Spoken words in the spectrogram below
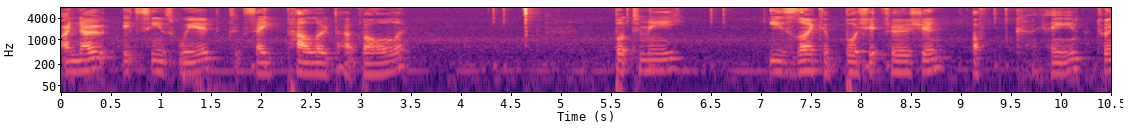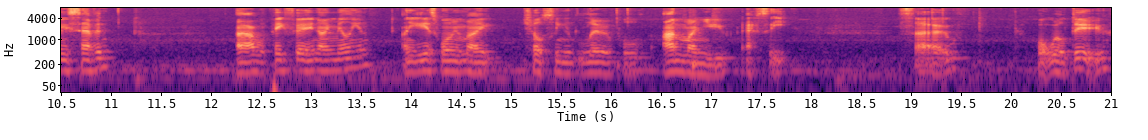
I know it seems weird to say Paulo Dybala, but to me, he's like a budget version of Kane, 27. I would pay 39 million, and he is one of my Chelsea, Liverpool, and my new FC. So, what we'll do,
